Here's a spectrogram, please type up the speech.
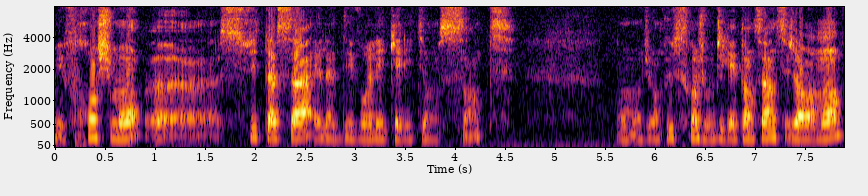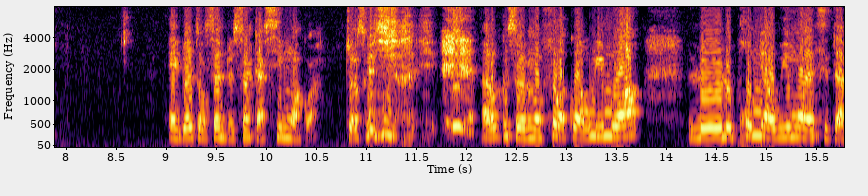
mais franchement, euh, suite à ça, elle a dévoilé qu'elle était enceinte. Oh mon dieu, en plus, quand je vous dis qu'elle est enceinte, c'est genre vraiment. Elle doit être enceinte de 5 à 6 mois, quoi. Tu vois ce que je veux Alors que c'est un enfant à quoi 8 mois. Le, premier à 8 mois, etc.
